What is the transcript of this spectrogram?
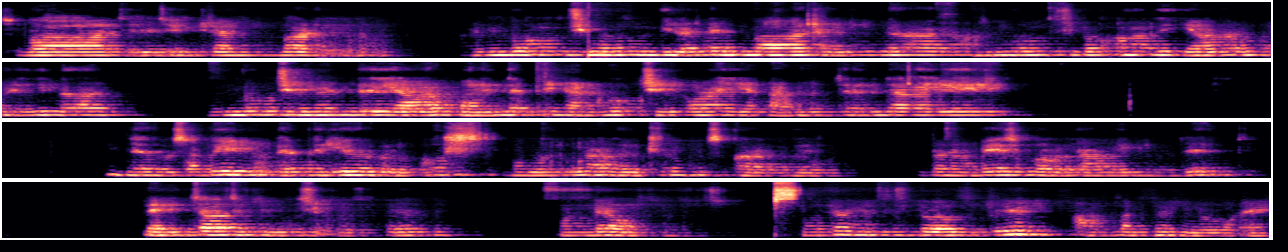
சிவாதிருச்சிற்றம்பலம் அன்பும் சிவமும் இரண்டென்பார் அறிகிறார் அன்பும் சிவமானது யாரும் அறிகிறார் அன்பும் சிவென்று யார் அறிந்தபின் அன்பும் சிவாய் என் அன்பு திறந்தாயே இந்த சபையில் உள்ள பெரியவர்களுக்கும் உங்கள் குருநாதருக்கும் நமஸ்காரங்கள் இப்போ நான் பேச போகிற டாபிக் வந்து லலிதா திருச்சி மண்டபம் மொத்தம் ஐம்பது சொல்லுவேன்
